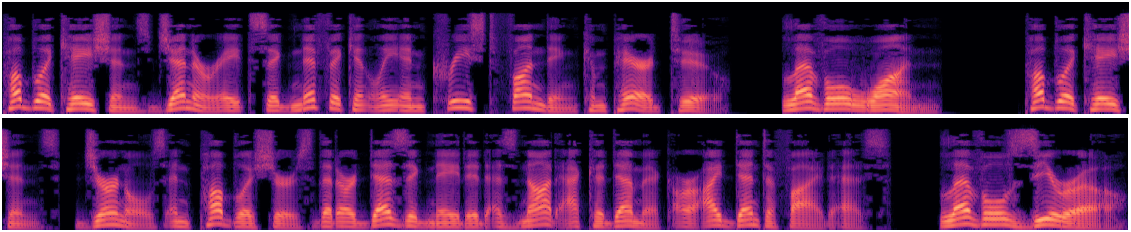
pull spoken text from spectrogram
Publications generate significantly increased funding compared to Level 1 Publications, journals and publishers that are designated as not academic are identified as Level 0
